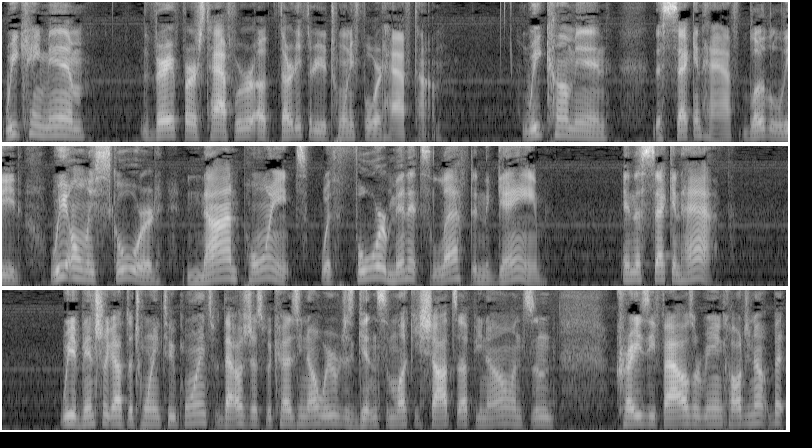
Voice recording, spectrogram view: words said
We came in the very first half, we were up 33 to 24 at halftime. We come in the second half, blow the lead. We only scored nine points with four minutes left in the game in the second half. We eventually got to 22 points, but that was just because, you know, we were just getting some lucky shots up, you know, and some crazy fouls were being called, you know, but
